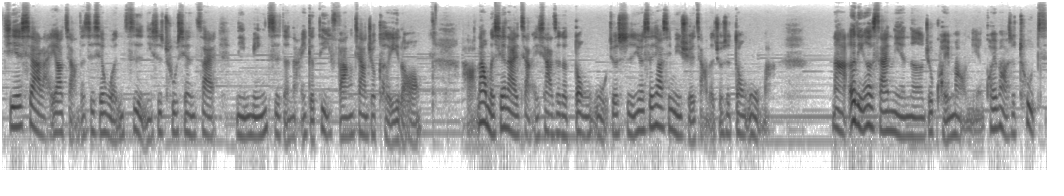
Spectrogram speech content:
接下来要讲的这些文字，你是出现在你名字的哪一个地方，这样就可以了。好，那我们先来讲一下这个动物，就是因为生肖姓名学讲的就是动物嘛。那二零二三年呢，就癸卯年，癸卯是兔子。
